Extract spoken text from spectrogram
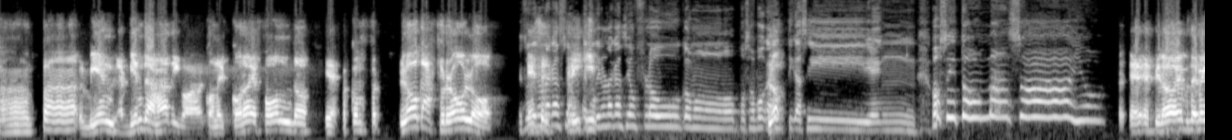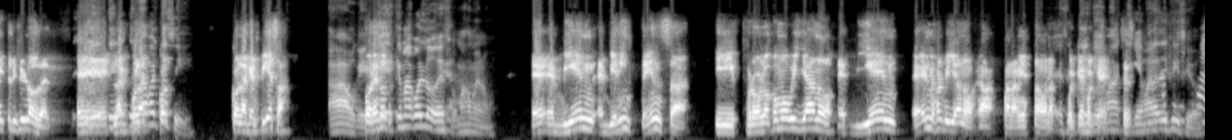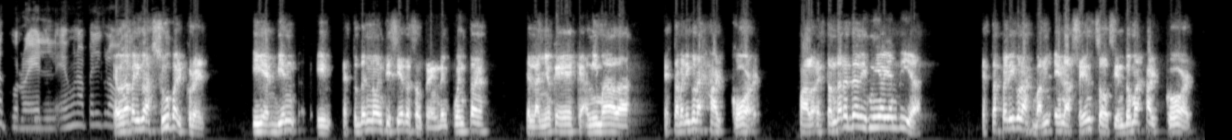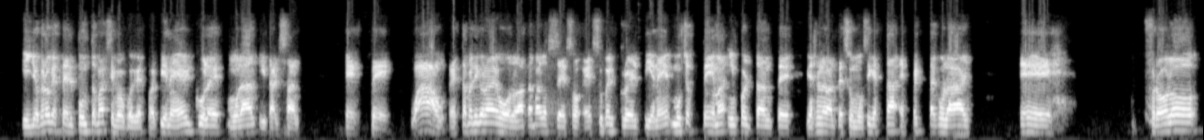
pam, pam. Bien, bien dramático, con el coro de fondo y después con Loca Frollo. Eso tiene, una canción, eso tiene una canción flow como posapocalíptica, así en Osito Masayo. Eh, estilo de, Matrix Reloaded. Eh, la, la, la, así? con la que empieza. Ah, ok. Por eso, es que me acuerdo de eso, más o menos. Es, bien, es bien intensa. Y Frollo como villano es bien, es el mejor villano ah, para mí hasta ahora. ¿Por qué? Porque se, quema el edificio. Es una película. Es una película súper cruel. Y es bien, y esto es del 97, so, teniendo en cuenta el año que es, que animada, esta película es hardcore. Para los estándares de Disney hoy en día, estas películas van en ascenso, siendo más hardcore. Y yo creo que este es el punto máximo, porque después viene Hércules, Mulan y Tarzán. Este, wow, esta película de Bolo la tapa los sesos, es súper cruel, tiene muchos temas importantes, bien relevantes, su música está espectacular. Eh, Frollo,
